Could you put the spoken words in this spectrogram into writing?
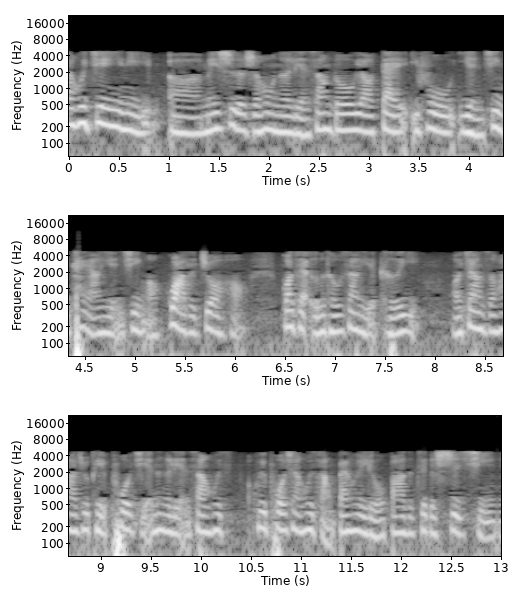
那会建议你呃没事的时候呢，脸上都要戴一副眼镜，太阳眼镜哦，挂着就好，挂在额头上也可以哦，这样子的话就可以破解那个脸上会会破相、会长斑、会留疤的这个事情。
